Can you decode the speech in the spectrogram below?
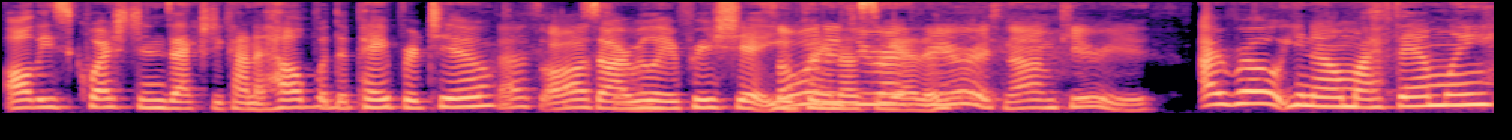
all these questions actually kind of help with the paper too. That's awesome. So I really appreciate So, you what putting did those you write together. for yours? Now I'm curious. I wrote, you know, my family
